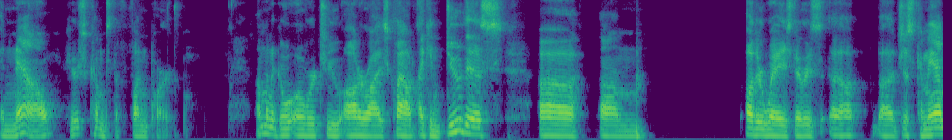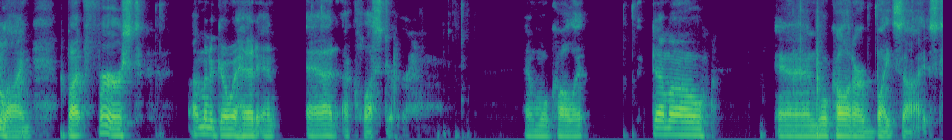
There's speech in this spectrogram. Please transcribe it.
And now here's comes the fun part. I'm going to go over to Otterize Cloud. I can do this uh, um, other ways. There is uh, uh, just command line. But first, I'm going to go ahead and add a cluster. And we'll call it demo. And we'll call it our bite-sized.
